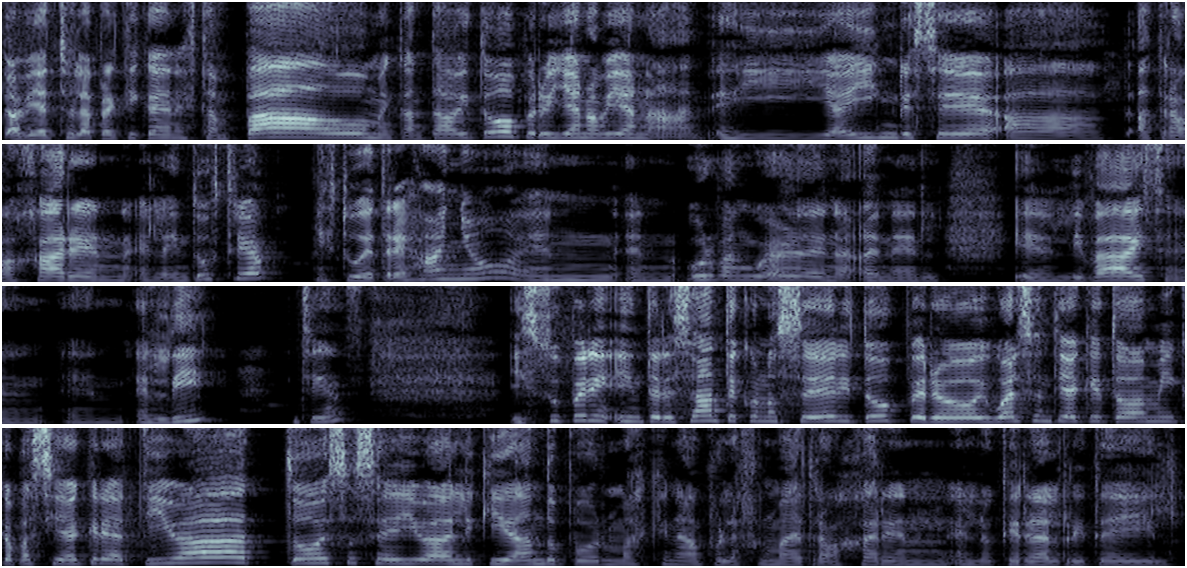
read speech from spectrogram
había hecho la práctica en estampado, me encantaba y todo, pero ya no había nada. Y ahí ingresé a, a trabajar en, en la industria. Estuve tres años en, en Urban Wear, en, en el en Levi's, en, en Lee Jeans. Y súper interesante conocer y todo, pero igual sentía que toda mi capacidad creativa, todo eso se iba liquidando por más que nada por la forma de trabajar en, en lo que era el retail,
